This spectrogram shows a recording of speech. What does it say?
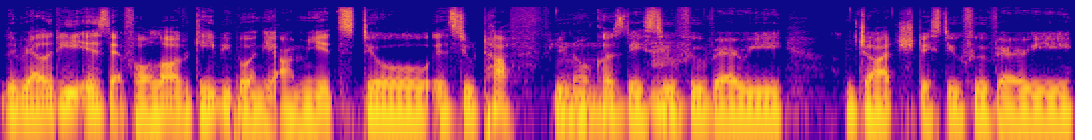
the reality is that for a lot of gay people in the army, it's still it's still tough, you know, mm. because they still mm. feel very judged. They still feel very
